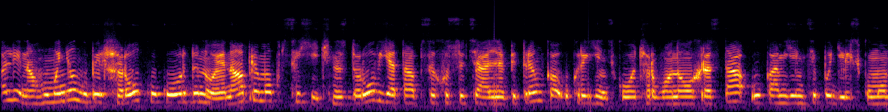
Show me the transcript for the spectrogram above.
Аліна Гуменюк більше року координує напрямок психічне здоров'я та психосоціальна підтримка Українського Червоного Хреста у Кам'янці-Подільському.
